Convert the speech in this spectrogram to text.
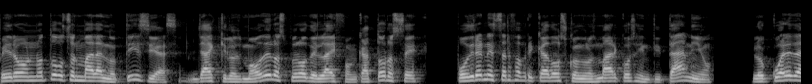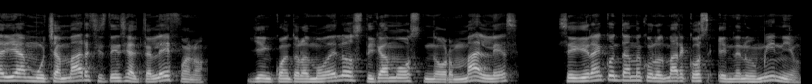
Pero no todos son malas noticias, ya que los modelos Pro del iPhone 14 podrían estar fabricados con los marcos en titanio, lo cual le daría mucha más resistencia al teléfono. Y en cuanto a los modelos, digamos, normales, seguirán contando con los marcos en aluminio,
